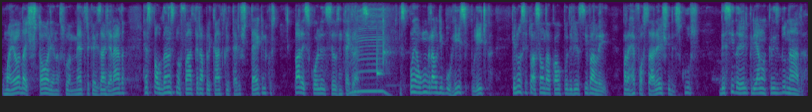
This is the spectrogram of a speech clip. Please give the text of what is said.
o maior da história na sua métrica exagerada, respaldando-se no fato de ter aplicado critérios técnicos para a escolha de seus integrantes. Expõe algum grau de burrice política que, numa situação da qual poderia se valer para reforçar este discurso, decida ele criar uma crise do nada,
